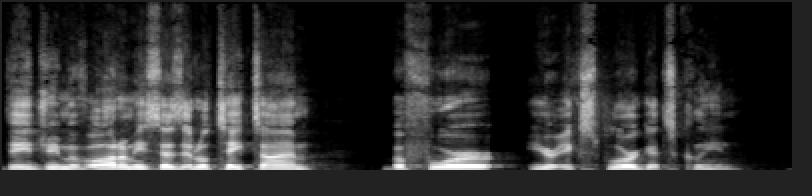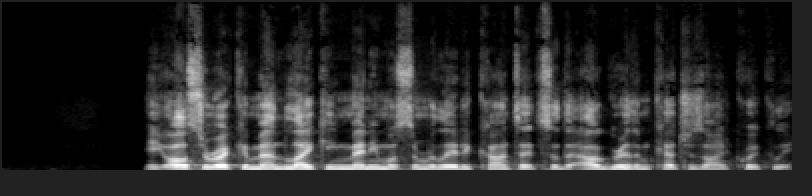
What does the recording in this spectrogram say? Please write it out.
Daydream of Autumn, he says it'll take time before your Explorer gets clean. He also recommend liking many Muslim related content so the algorithm catches on quickly.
